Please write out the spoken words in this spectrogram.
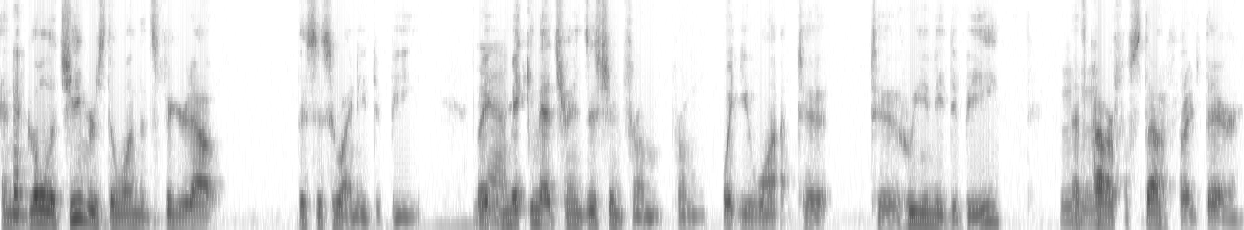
and the goal achiever is the one that's figured out this is who i need to be right yeah. making that transition from from what you want to to who you need to be. Mm-hmm. that's powerful stuff right there.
